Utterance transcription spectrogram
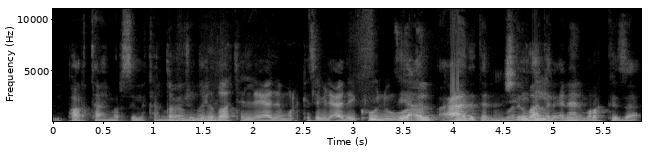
ال part timers اللي كانوا طبعا موجودين ممرضات العيادة المركزة بالعادة يكونوا يعني عادة شديدين. العناية المركزة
